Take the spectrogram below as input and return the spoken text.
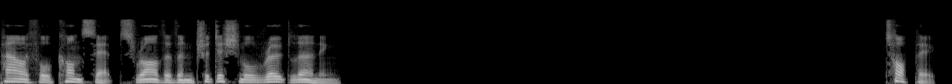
powerful concepts rather than traditional rote learning. Topic:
